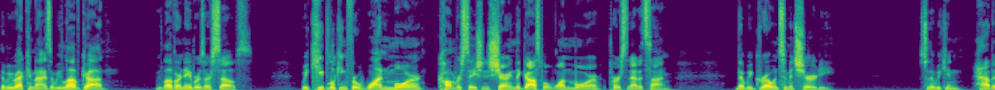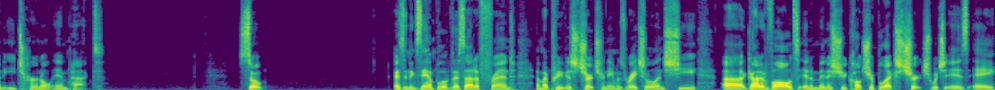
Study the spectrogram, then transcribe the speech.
That we recognize that we love God, we love our neighbors ourselves. We keep looking for one more conversation, sharing the gospel one more person at a time that we grow into maturity so that we can have an eternal impact. So, as an example of this, I had a friend at my previous church. Her name was Rachel, and she uh, got involved in a ministry called Triple X Church, which is a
